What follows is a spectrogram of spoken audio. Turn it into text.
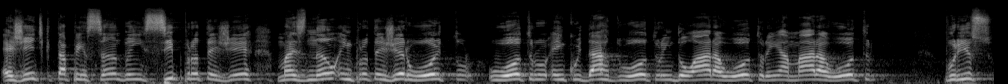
É gente que está pensando em se proteger, mas não em proteger o outro, o outro, em cuidar do outro, em doar ao outro, em amar ao outro. Por isso,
